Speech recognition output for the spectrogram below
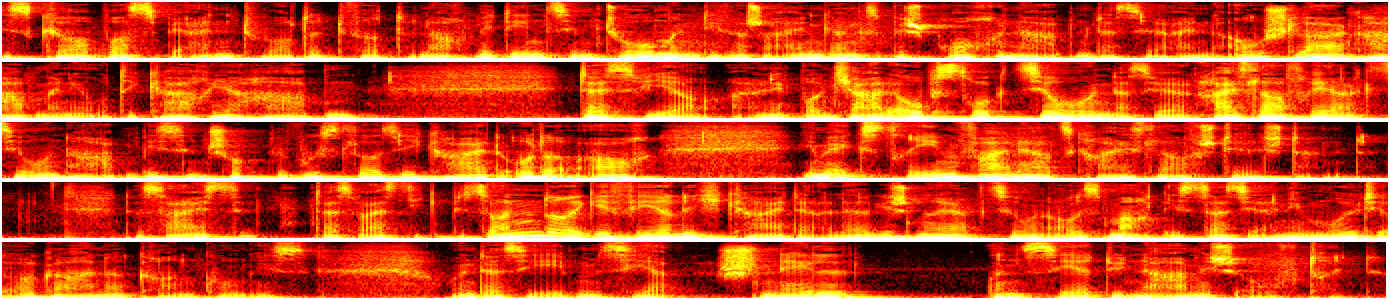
des Körpers beantwortet wird. Und auch mit den Symptomen, die wir schon eingangs besprochen haben, dass wir einen Ausschlag haben, eine Urtikaria haben, dass wir eine bronchiale Obstruktion, dass wir Kreislaufreaktion haben, bis in Schockbewusstlosigkeit oder auch im Extremfall Herz-Kreislauf-Stillstand. Das heißt, das, was die besondere Gefährlichkeit der allergischen Reaktion ausmacht, ist, dass sie eine Multiorganerkrankung ist und dass sie eben sehr schnell und sehr dynamisch auftritt.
